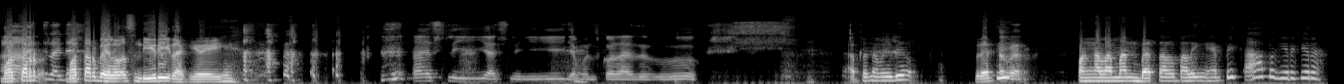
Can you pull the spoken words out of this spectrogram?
Motor Ah, itulah dia. motor belok sendiri lah kayaknya. asli asli zaman sekolah tuh Apa namanya Bil? Berarti apa pengalaman batal paling epic apa kira-kira?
